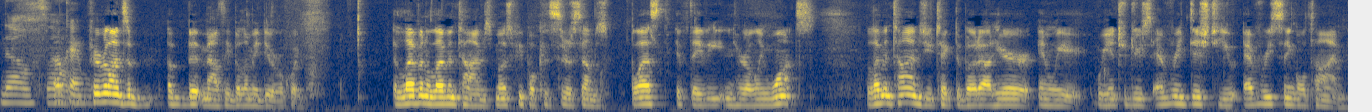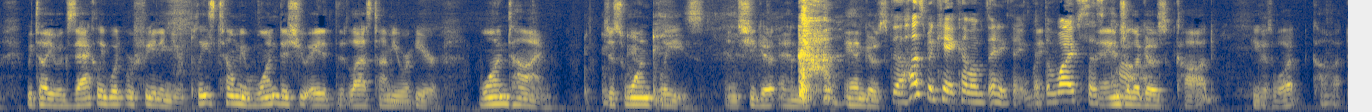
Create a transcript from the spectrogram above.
no, it's not. Okay. favorite line's a, a bit mouthy, but let me do it real quick. 11, 11 times. Most people consider themselves blessed if they've eaten here only once. 11 times you take the boat out here and we, we introduce every dish to you every single time. We tell you exactly what we're feeding you. Please tell me one dish you ate at the last time you were here. One time. Just one, please. And she go and Anne goes, The husband can't come up with anything, but the wife says. Angela "Cod." goes, cod? He goes, what? Cod.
